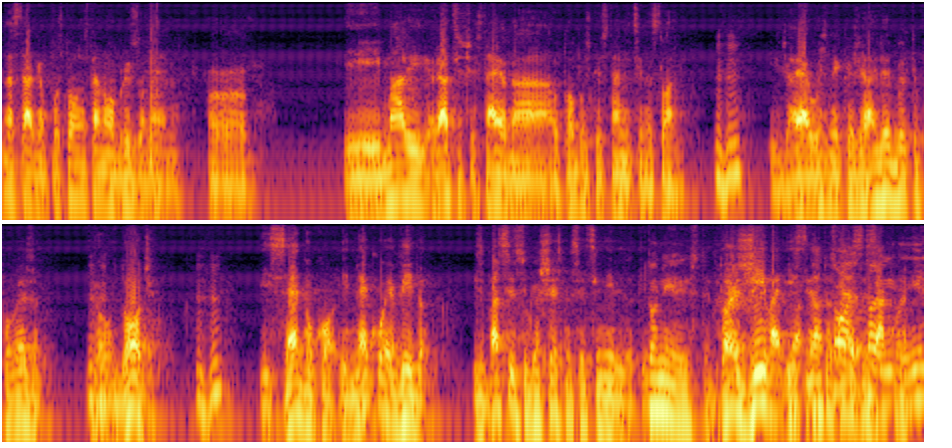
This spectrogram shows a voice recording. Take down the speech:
na stadion, pošto on stanovao blizu mene. O, I mali Racić je stajao na autobuskoj stanici na Slavi. I Džaja uzme i kaže, ajde da te povezam. I on dođe. I sednu ko, i neko je vidio Izbacili su ga šest mjeseci, nije vidio tim. To nije istina. To je živa istina, Na- to je- se zakone. i-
